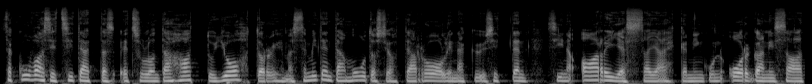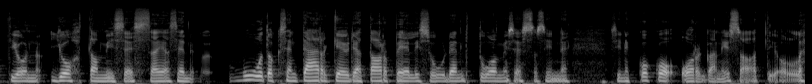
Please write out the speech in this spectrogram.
Sä kuvasit sitä, että, että sulla on tämä hattu johtoryhmässä. Miten tämä muutosjohtajan rooli näkyy sitten siinä arjessa ja ehkä niin kuin organisaation johtamisessa ja sen muutoksen tärkeyden ja tarpeellisuuden tuomisessa sinne, sinne koko organisaatiolle?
